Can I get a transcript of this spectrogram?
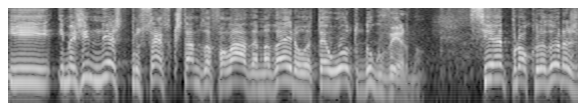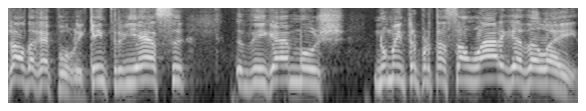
e imagine neste processo que estamos a falar, da Madeira ou até o outro do Governo, se a Procuradora-Geral da República interviesse, digamos, numa interpretação larga da lei,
